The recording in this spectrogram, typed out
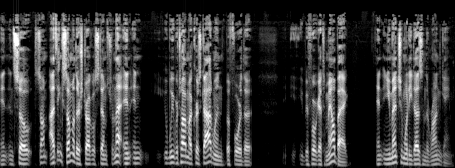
and and so some. I think some of their struggle stems from that. And and we were talking about Chris Godwin before the before we got to mailbag, and you mentioned what he does in the run game.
